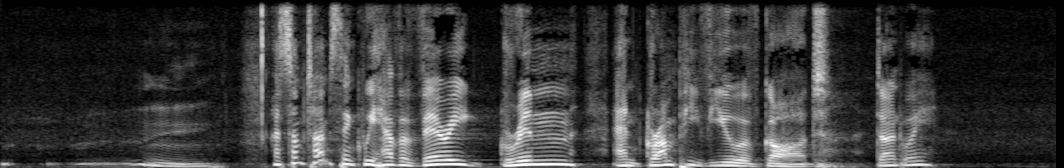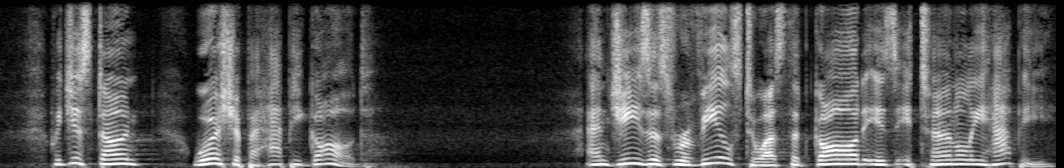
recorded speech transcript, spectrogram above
hmm, I sometimes think we have a very grim and grumpy view of God, don't we? We just don't worship a happy God. And Jesus reveals to us that God is eternally happy.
